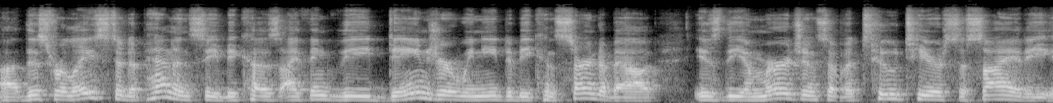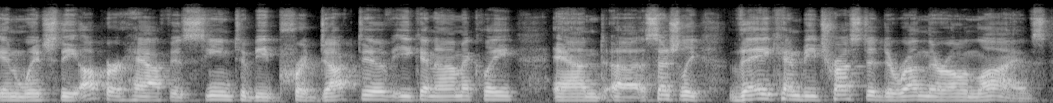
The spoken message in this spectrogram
Uh, this relates to dependency because I think the danger we need to be concerned about is the emergence of a two tier society in which the upper half is seen to be productive economically and uh, essentially they can be trusted to run their own lives.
